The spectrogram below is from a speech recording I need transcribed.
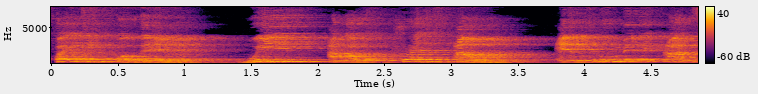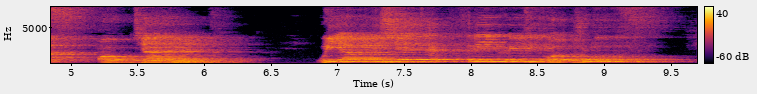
fighting for them with an outstretched arm and through many acts of judgment. We appreciated three critical truths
